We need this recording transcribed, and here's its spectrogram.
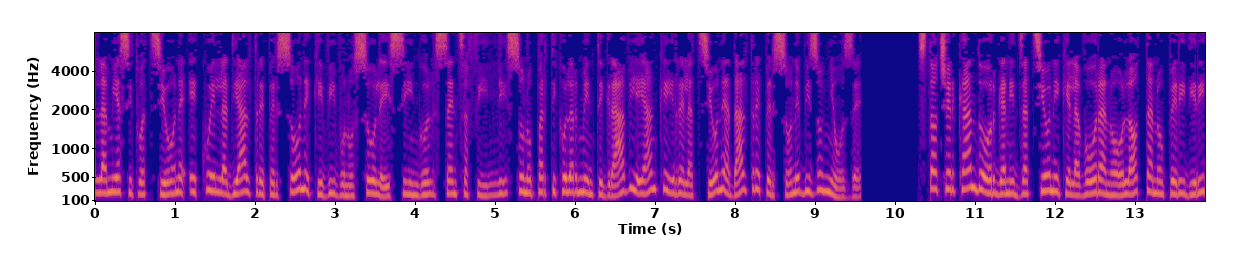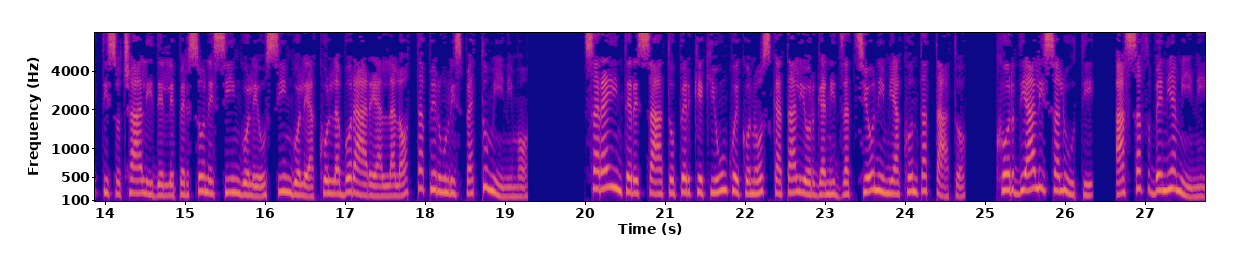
la mia situazione e quella di altre persone che vivono sole e single senza figli sono particolarmente gravi e anche in relazione ad altre persone bisognose. Sto cercando organizzazioni che lavorano o lottano per i diritti sociali delle persone singole o singole a collaborare alla lotta per un rispetto minimo. Sarei interessato perché chiunque conosca tali organizzazioni mi ha contattato. Cordiali saluti. Assaf Beniamini.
